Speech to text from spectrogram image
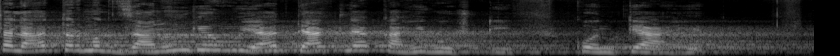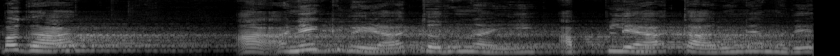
चला तर मग जाणून घेऊया त्यातल्या काही गोष्टी कोणत्या आहेत. बघा अनेक वेळा तरुणाई आपल्या तारुण्यामध्ये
